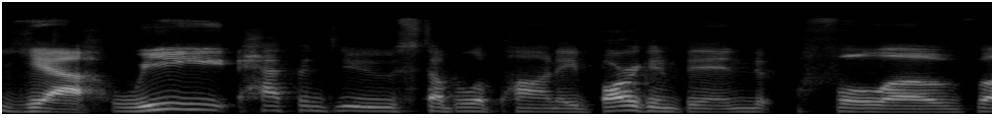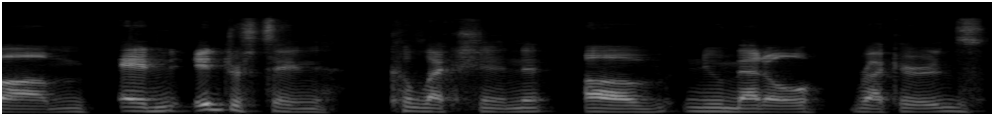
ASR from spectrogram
Yeah, we happened to stumble upon a bargain bin full of um, an interesting collection of new metal records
